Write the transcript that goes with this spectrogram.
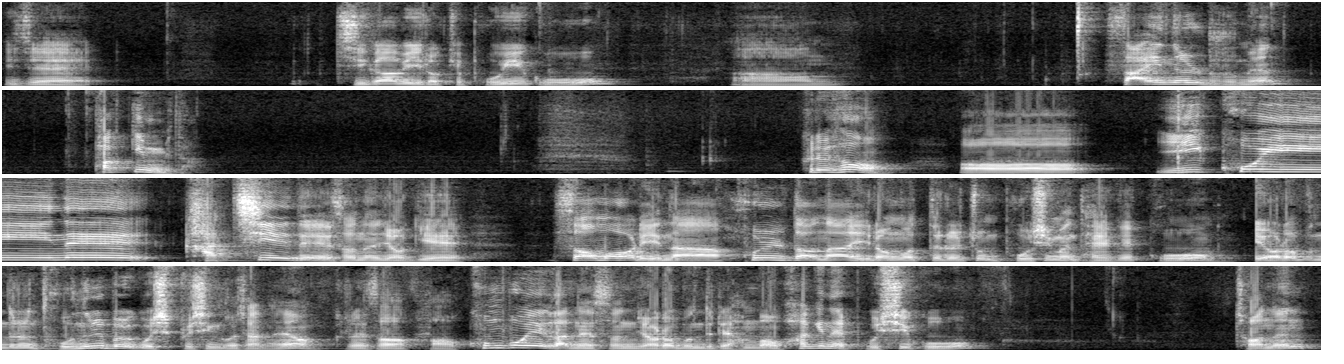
이제 지갑이 이렇게 보이고 음, 사인을 누르면 바뀝니다. 그래서 어, 이 코인의 가치에 대해서는 여기에 서머리나 홀더나 이런 것들을 좀 보시면 되겠고 여러분들은 돈을 벌고 싶으신 거잖아요. 그래서 어, 콤보에 관해서는 여러분들이 한번 확인해 보시고 저는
